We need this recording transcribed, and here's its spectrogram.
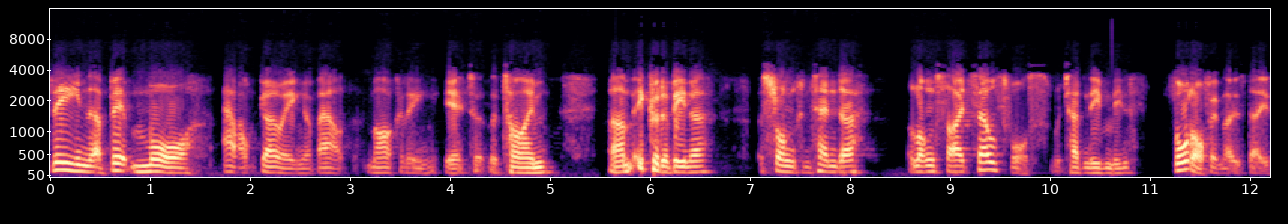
been a bit more outgoing about marketing it at the time, um, it could have been a, a strong contender alongside Salesforce, which hadn't even been thought of in those days.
